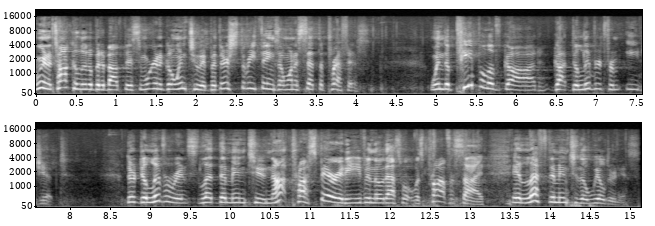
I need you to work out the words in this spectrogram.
We're going to talk a little bit about this and we're going to go into it, but there's three things I want to set the preface. When the people of God got delivered from Egypt, their deliverance led them into not prosperity, even though that's what was prophesied, it left them into the wilderness.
